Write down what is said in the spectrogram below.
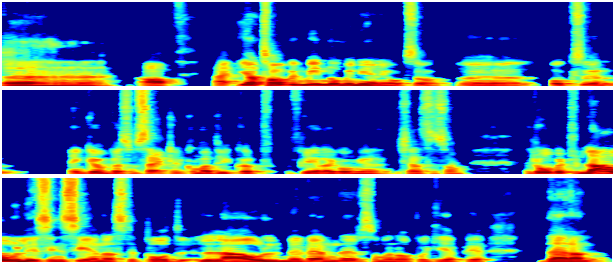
Eh, ja, jag tar väl min nominering också. Eh, också en, en gubbe som säkert kommer att dyka upp flera gånger, känns det som. Robert Laul i sin senaste podd Laul med vänner som han har på GP. Där han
